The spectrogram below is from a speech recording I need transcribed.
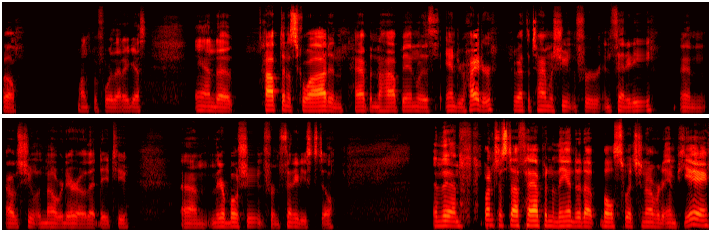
Well, month before that, I guess. And uh, hopped in a squad and happened to hop in with Andrew Hyder, who at the time was shooting for Infinity. And I was shooting with Mel Rodero that day too. Um, they were both shooting for Infinity still. And then a bunch of stuff happened, and they ended up both switching over to MPA.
